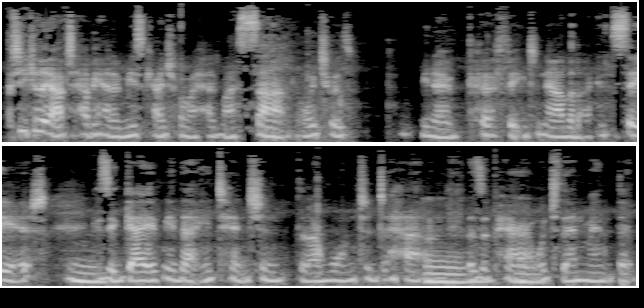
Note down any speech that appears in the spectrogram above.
particularly after having had a miscarriage when I had my son, which was, you know, perfect now that I can see it, mm. because it gave me that intention that I wanted to have mm. as a parent, mm. which then meant that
